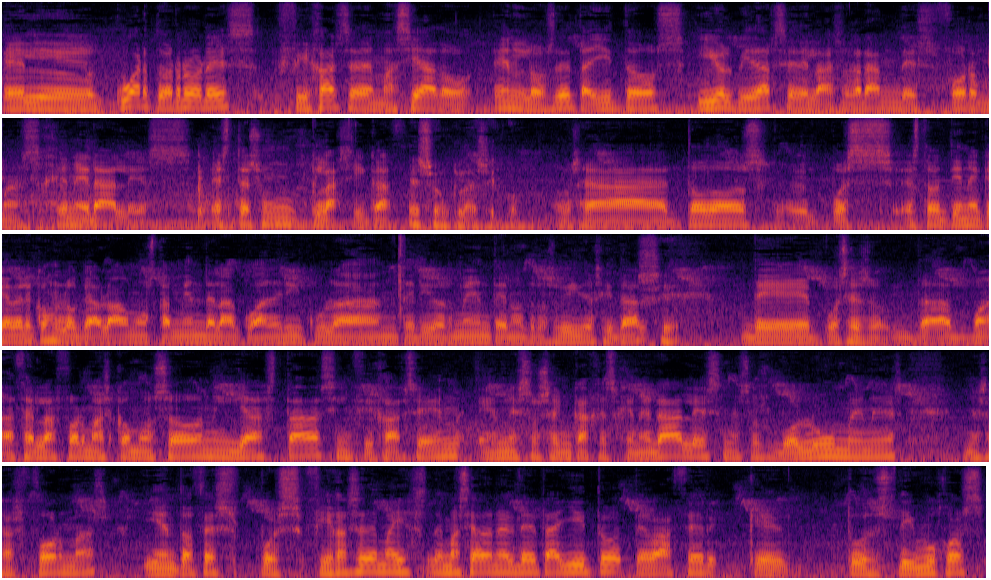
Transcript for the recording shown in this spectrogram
El cuarto error es fijarse demasiado en los detallitos y olvidarse de las grandes formas generales. Este es un clasicazo. Es un clásico. O sea, todos, eh, pues esto tiene que ver con lo que hablábamos también de la cuadrícula anteriormente en otros vídeos y tal. Sí. De, pues eso, hacer las formas como son y ya está, sin fijarse en, en esos encajes generales, en esos volúmenes, en esas formas. Y entonces, pues fijarse dema- demasiado en el detallito te va a hacer que tus dibujos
